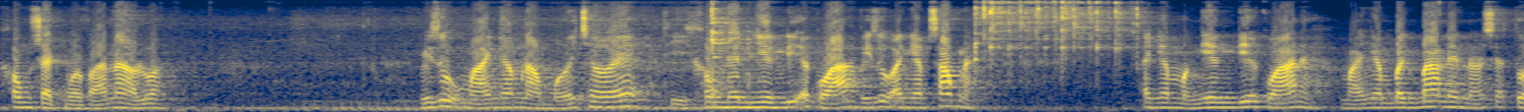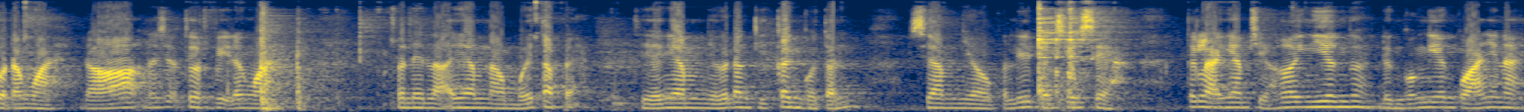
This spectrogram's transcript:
không sạch một ván nào luôn. Ví dụ mà anh em nào mới chơi ấy, thì không nên nghiêng đĩa quá. Ví dụ anh em sóc này. Anh em mà nghiêng đĩa quá này mà anh em bênh bát lên nó sẽ tuột ra ngoài. Đó nó sẽ tuột vị ra ngoài cho nên là anh em nào mới tập ấy thì anh em nhớ đăng ký kênh của Tấn xem nhiều clip Tấn chia sẻ. Tức là anh em chỉ hơi nghiêng thôi đừng có nghiêng quá như này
